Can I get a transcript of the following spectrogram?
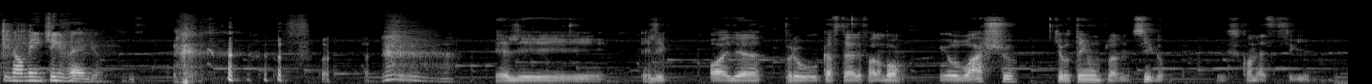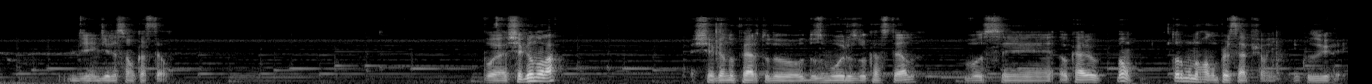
Finalmente, hein, velho? Ele. Ele olha pro castelo e fala: Bom, eu acho que eu tenho um plano. Sigam. E começa a seguir de- em direção ao castelo. Vo- Chegando lá, chegando perto do- dos muros do castelo, você. Eu quero. Bom, todo mundo rola um Perception aí, inclusive o rei.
